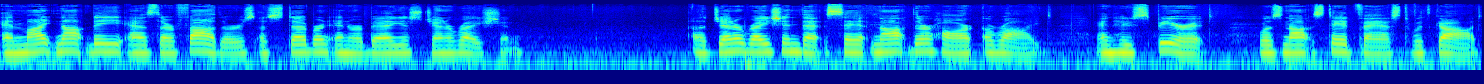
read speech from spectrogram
and might not be as their fathers, a stubborn and rebellious generation, a generation that set not their heart aright, and whose spirit was not steadfast with God.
